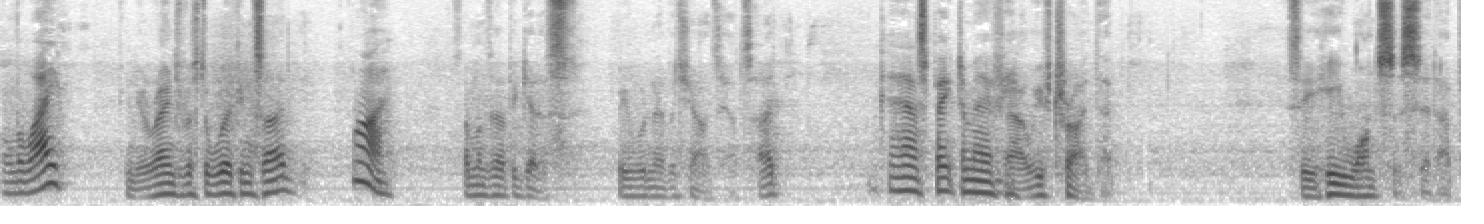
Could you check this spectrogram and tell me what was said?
All the way? Can you arrange for us to work inside? Why? Someone's out to get us. We wouldn't have a chance outside. Okay, I'll speak to Murphy. No, we've tried that. See, he wants to sit up.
